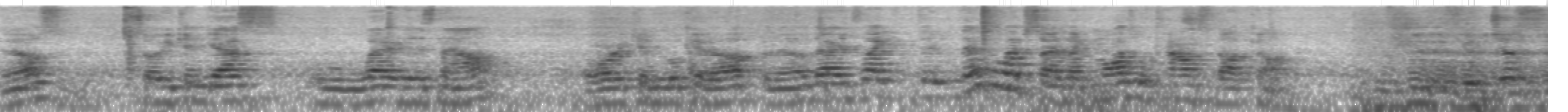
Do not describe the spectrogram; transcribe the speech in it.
You know, so, so you can guess where it is now, or you can look it up. You know, there's like there, there's a website like modulecounts.com. if you just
